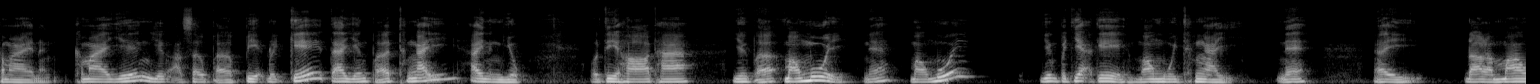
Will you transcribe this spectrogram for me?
ខ្មែរហ្នឹងខ្មែរយើងយើងអត់សូវប្រើពាក្យដូចគេតែយើងប្រើថ្ងៃហើយនឹងយប់ឧទាហរណ៍ថាយើងប្រើម៉ោង1ណាម៉ោង1យើងបញ្ជាក់គេម៉ោង1ថ្ងៃណាហើយ ដល់ម៉ោង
